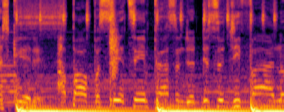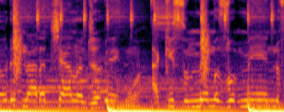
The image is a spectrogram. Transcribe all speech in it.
Let's get it. Hop off a 16 passenger. This a G5, no, this not a challenger. Big one. I keep some members with me in the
